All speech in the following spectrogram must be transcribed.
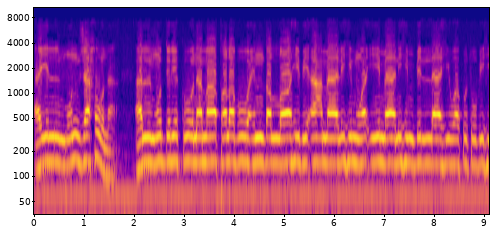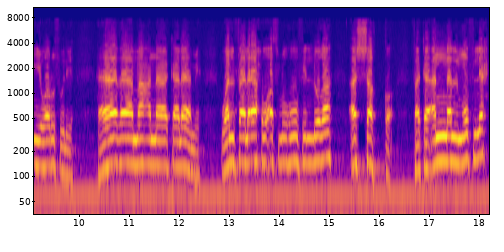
أي المنجحون المدركون ما طلبوا عند الله بأعمالهم وإيمانهم بالله وكتبه ورسله. هذا معنى كلامه. والفلاح أصله في اللغة الشق. فكأن المفلح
